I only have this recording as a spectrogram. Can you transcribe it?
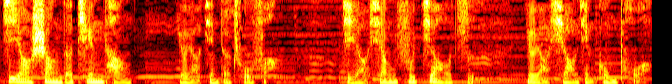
既要上得厅堂，又要进得厨房；既要相夫教子，又要孝敬公婆。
